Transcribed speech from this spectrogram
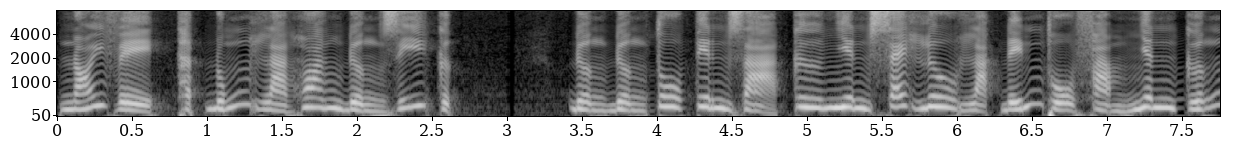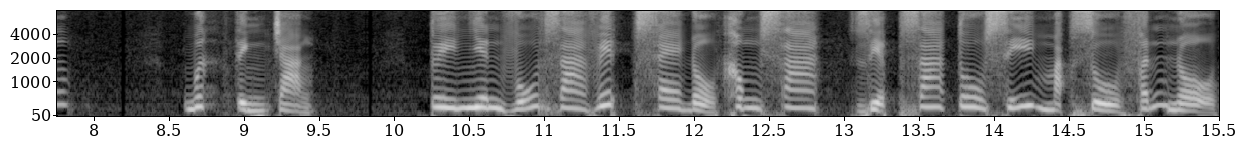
Nói về thật đúng là hoang đường dĩ cực. Đường đường tu tiên giả cư nhiên sẽ lưu lạc đến thổ phàm nhân cưỡng. Bức tình trạng. Tuy nhiên vũ ra viết xe đổ không xa. Diệp ra tu sĩ mặc dù phấn nộ.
